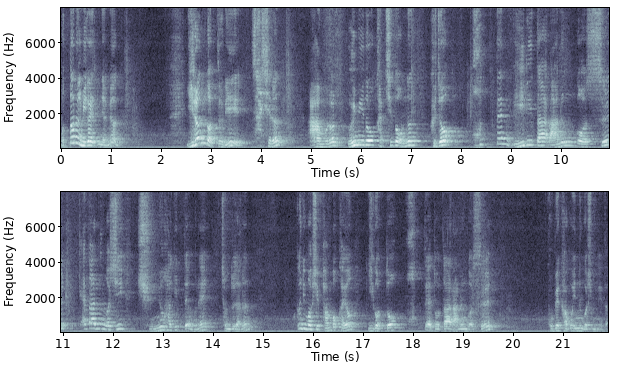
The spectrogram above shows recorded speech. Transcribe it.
어떤 의미가 있냐면 이런 것들이 사실은 아무런 의미도 가치도 없는 그저 헛된 일이다라는 것을 깨닫는 것이 중요하기 때문에 전도자는 끊임없이 반복하여 이것도 헛되도다라는 것을 고백하고 있는 것입니다.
